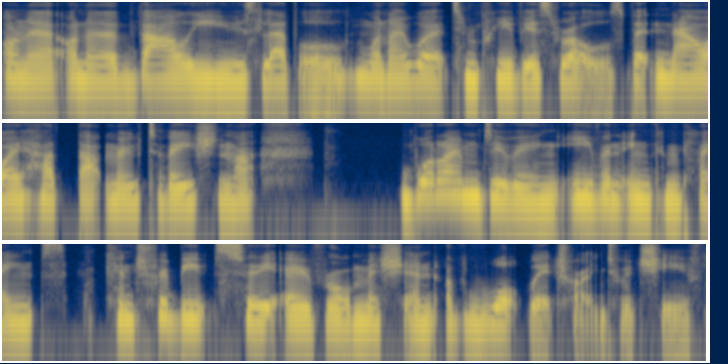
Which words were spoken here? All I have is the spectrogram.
on a on a values level when I worked in previous roles, but now I had that motivation that what I'm doing, even in complaints, contributes to the overall mission of what we're trying to achieve.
